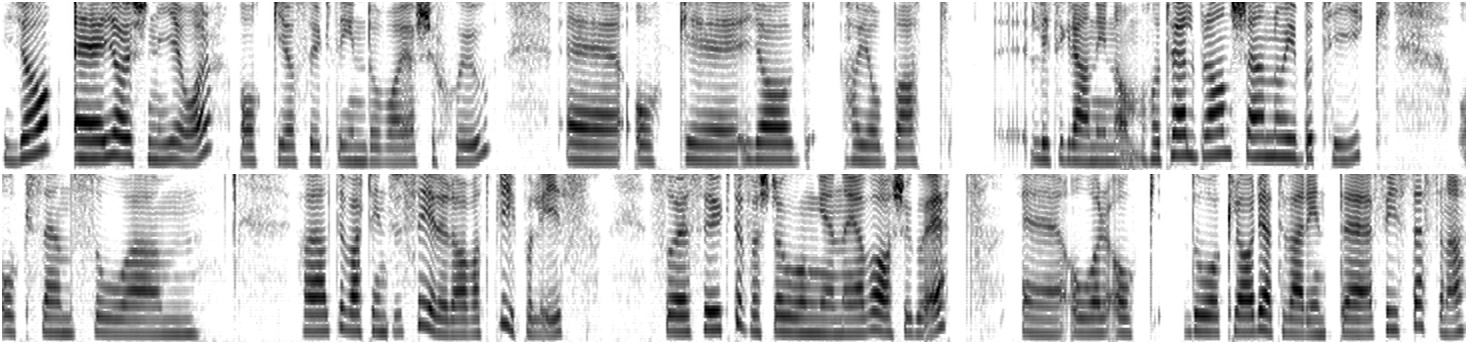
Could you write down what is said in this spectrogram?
Ja, eh, jag är 29 år och jag sökte in då var jag 27 eh, och eh, jag har jobbat lite grann inom hotellbranschen och i butik och sen så um, har jag alltid varit intresserad av att bli polis. Så jag sökte första gången när jag var 21 eh, år och då klarade jag tyvärr inte fystesterna.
